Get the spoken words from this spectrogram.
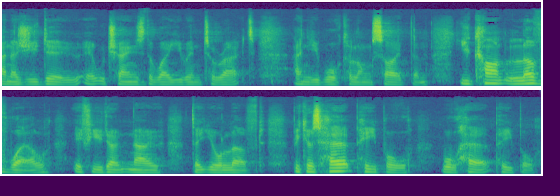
And as you do, it will change the way you interact and you walk alongside them. You can't love well if you don't know that you're loved, because hurt people will hurt people.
